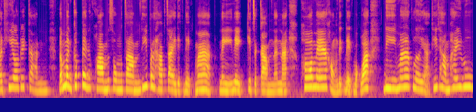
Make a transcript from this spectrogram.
มาเที่ยวด้วยกัน แล้วมันก็เป็นความทรงจำที่ประทับใจเด็กๆมากในในกิจกรรมนั้นนะ พ่อแม่ของเด็กๆบอกว่าดีมากเลยอะที่ทำให้ลูก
